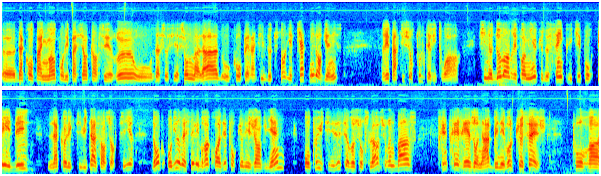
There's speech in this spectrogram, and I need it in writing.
euh, d'accompagnement pour les patients cancéreux, aux associations de malades, aux coopératives de tout sortes. Il y a 4000 organismes répartis sur tout le territoire qui ne demanderaient pas mieux que de s'impliquer pour aider mhm. la collectivité à s'en sortir. Donc, au lieu de rester les bras croisés pour que les gens viennent, on peut utiliser ces ressources-là sur une base très, très raisonnable, bénévole, que sais-je, pour, euh,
